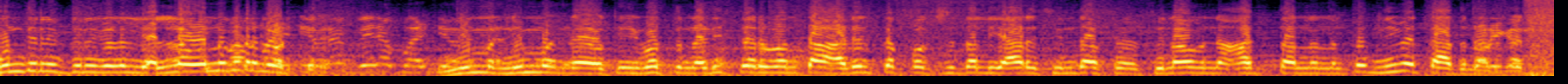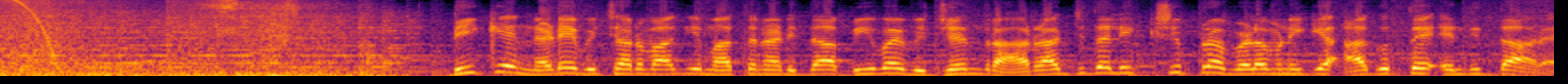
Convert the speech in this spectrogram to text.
ಮುಂದಿನ ದಿನಗಳಲ್ಲಿ ಎಲ್ಲವನ್ನು ಕೂಡ ನೋಡ್ತೀವಿ. ನಿಮ್ಮ ನಿಮ್ಮ ಇವತ್ತು ನಡೀತಾ ಇರುವಂತ ಆಡಳಿತ ಪಕ್ಷದಲ್ಲಿ ಯಾರು ಸಿಂಧ ಚುನಾವಣೆ ಆಗ್ತಾನಂತ ನೀವೇ ಕಾದು ನೋಡ್ಬೇಕು. ಡಿಕೆ ನಡೆ ವಿಚಾರವಾಗಿ ಮಾತನಾಡಿದ ಬಿವೈ ವಿಜೇಂದ್ರ ರಾಜ್ಯದಲ್ಲಿ ಕ್ಷಿಪ್ರ ಬೆಳವಣಿಗೆ ಆಗುತ್ತೆ ಎಂದಿದ್ದಾರೆ.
